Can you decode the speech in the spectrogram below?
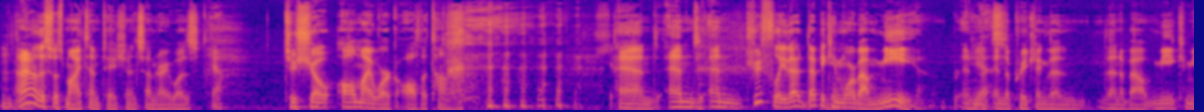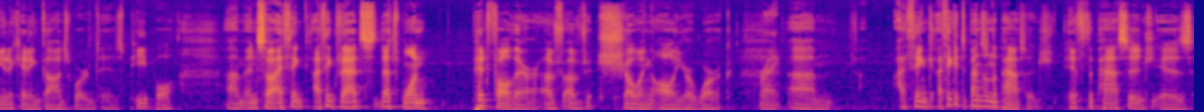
and I know this was my temptation in seminary was Yeah. to show all my work all the time, and and and truthfully, that that became more about me in Yes. in the preaching than than about me communicating God's word to His people, um, and so I think I think that's that's one pitfall there of of showing all your work. Right. Um, I think I think it depends on the passage. If the passage is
